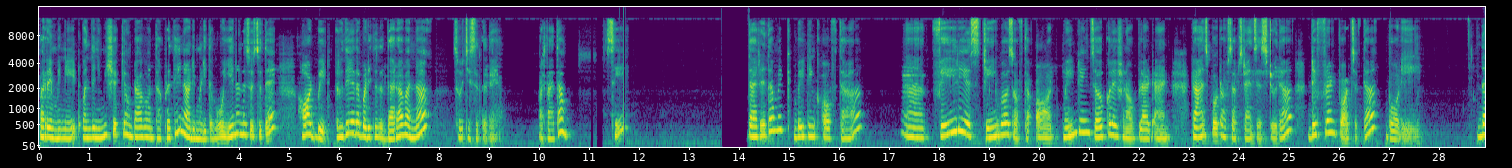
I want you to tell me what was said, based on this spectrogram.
per a minute ಒಂದು ನಿಮಿಷಕ್ಕೆ ಉಂಟಾಗುವಂತಹ ಪ್ರತಿ ನಾಡಿ ಮಿಡಿತವು ಏನನ್ನು ಸೂಚಿಸುತ್ತೆ? ಹಾರ್ಟ್ ಬೀಟ್, ಹೃದಯದ ಬಡಿತದ ದರವನ್ನು ಸೂಚಿಸುತ್ತದೆ. ಅರ್ಥ ಆಯ್ತಾ? See the rhythmic beating of the uh, various chambers of the heart maintain circulation of blood and transport of substances to the different parts of the body. The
